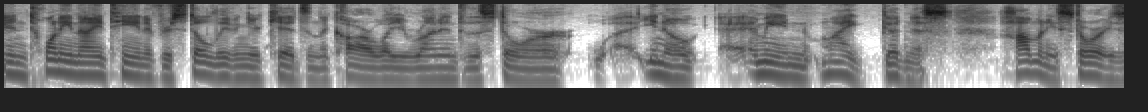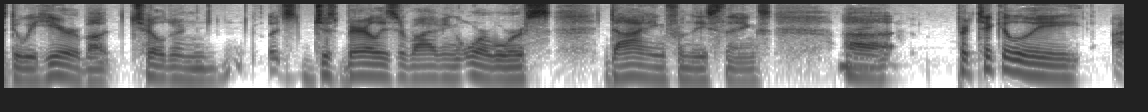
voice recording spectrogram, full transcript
in 2019, if you're still leaving your kids in the car while you run into the store, you know, I mean, my goodness, how many stories do we hear about children just barely surviving or worse, dying from these things? Uh, particularly, uh,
